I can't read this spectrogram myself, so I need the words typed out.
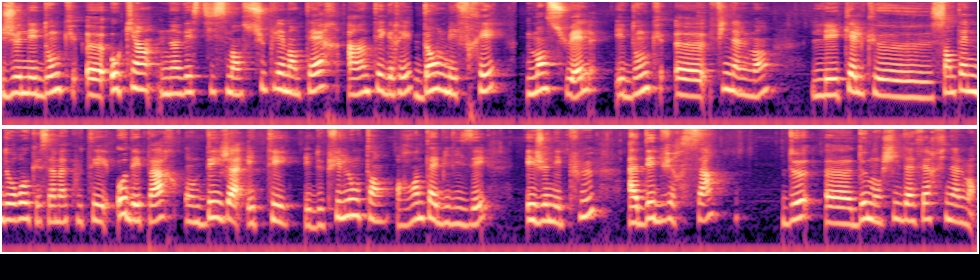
Je n'ai donc euh, aucun investissement supplémentaire à intégrer dans mes frais mensuels et donc finalement les quelques centaines d'euros que ça m'a coûté au départ ont déjà été et depuis longtemps rentabilisés et je n'ai plus à déduire ça de, de mon chiffre d'affaires finalement.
